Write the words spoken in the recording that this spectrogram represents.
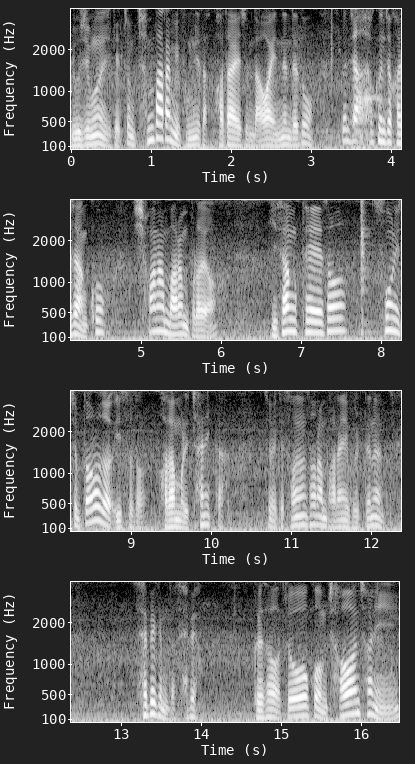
요즘은 이렇게 좀 찬바람이 붑니다. 바다에 지금 나와 있는데도 끈적끈적하지 않고 시원한 바람 불어요. 이 상태에서 수온이 좀 떨어져 있어서 바닷물이 차니까 좀 이렇게 선선한 바람이 불 때는 새벽입니다. 새벽. 그래서 조금 천천히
